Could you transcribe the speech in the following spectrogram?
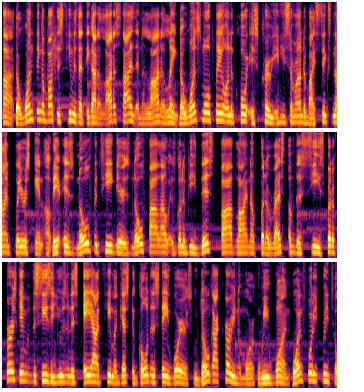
five. The one thing about this team is that they got a lot of size and a lot of length. The one small player on the court is Curry, and he's surrounded by six nine players and up. There is no fatigue. There is no foul out. It's going to be this five lineup for the rest of the season. For the first game of the season, using this AI team against the Golden State Warriors, who don't got Curry no more, we won 143 to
